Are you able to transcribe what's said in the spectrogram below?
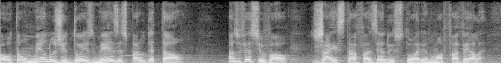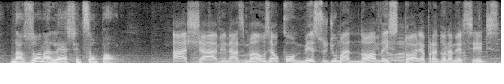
Faltam menos de dois meses para o Detal. Mas o festival já está fazendo história numa favela, na zona leste de São Paulo. A chave nas mãos é o começo de uma nova história para Dona Mercedes.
